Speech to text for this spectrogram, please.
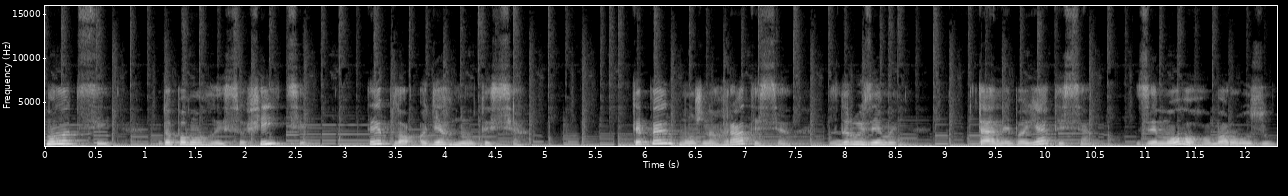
Молодці допомогли Софійці тепло одягнутися. Тепер можна гратися з друзями та не боятися зимового морозу.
